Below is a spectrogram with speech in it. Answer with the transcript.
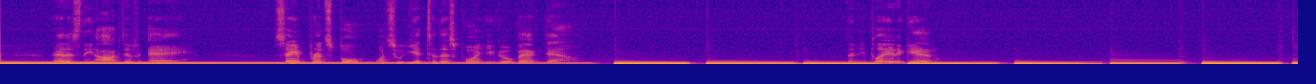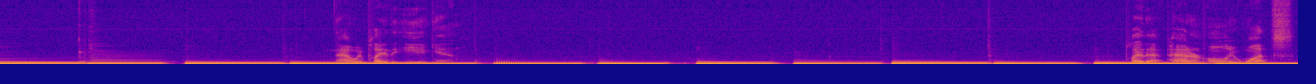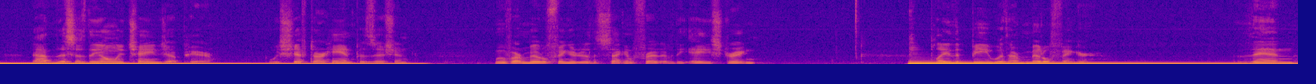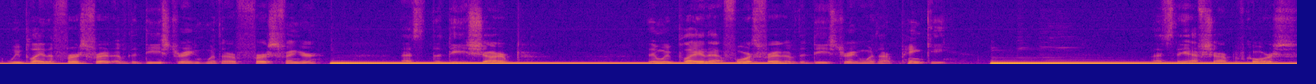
That is the octave A. Same principle. Once we get to this point, you go back down. Play that pattern only once. Now this is the only change up here. We shift our hand position, move our middle finger to the second fret of the A string, play the B with our middle finger, then we play the first fret of the D string with our first finger, that's the D sharp, then we play that fourth fret of the D string with our pinky, that's the F sharp of course,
